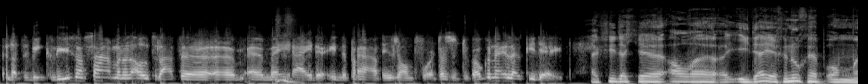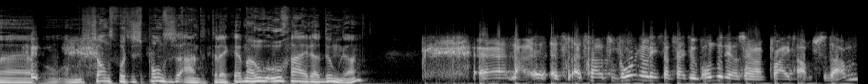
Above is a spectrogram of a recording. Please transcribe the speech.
En dat de winkeliers dan samen een auto laten uh, uh, meerijden in de praat in Zandvoort. Dat is natuurlijk ook een heel leuk idee. Ik zie dat je al uh, ideeën genoeg hebt om, om, om Zandvoortse sponsors aan te trekken. Maar hoe, hoe ga je dat doen dan? Nou, het, het, grote voordeel is dat wij natuurlijk onderdeel zijn van Pride Amsterdam.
